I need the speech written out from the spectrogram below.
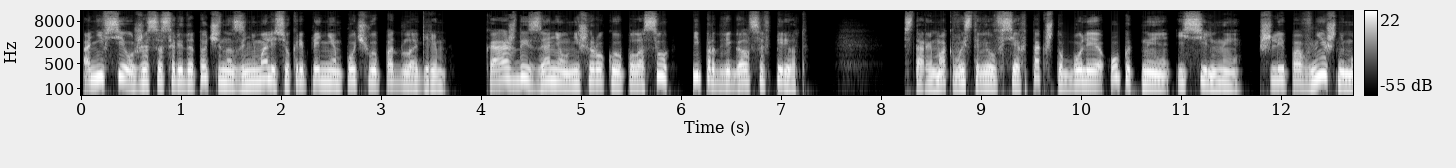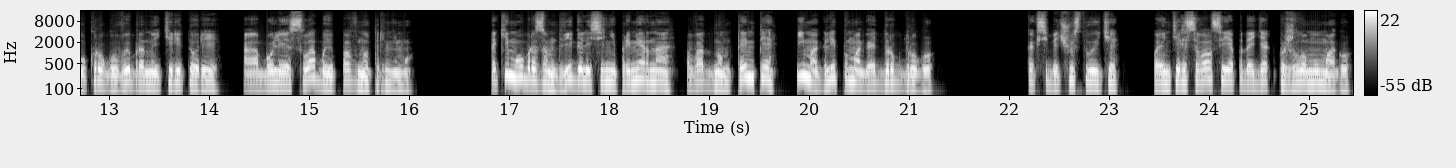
Они все уже сосредоточенно занимались укреплением почвы под лагерем. Каждый занял неширокую полосу и продвигался вперед. Старый маг выставил всех так, что более опытные и сильные шли по внешнему кругу выбранной территории, а более слабые — по внутреннему. Таким образом, двигались они примерно в одном темпе и могли помогать друг другу. «Как себя чувствуете?» Поинтересовался я, подойдя к пожилому магу.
